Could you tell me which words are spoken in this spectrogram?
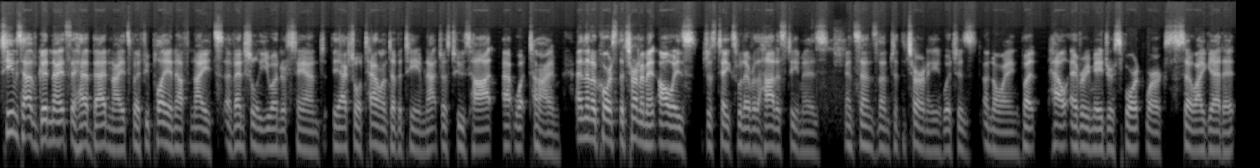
teams have good nights, they have bad nights. But if you play enough nights, eventually you understand the actual talent of a team, not just who's hot at what time. And then, of course, the tournament always just takes whatever the hottest team is and sends them to the tourney, which is annoying, but how every major sport works. So I get it.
